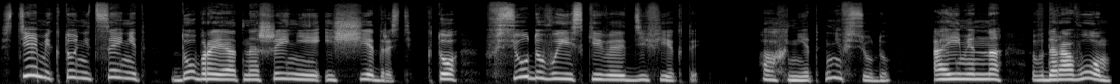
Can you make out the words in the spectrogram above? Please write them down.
С теми, кто не ценит доброе отношение и щедрость, кто всюду выискивает дефекты. Ах, нет, не всюду, а именно в даровом,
